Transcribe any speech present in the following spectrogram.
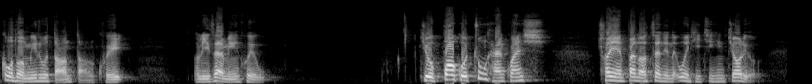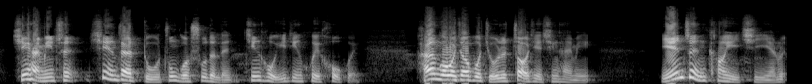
共同民主党党魁李在明会晤，就包括中韩关系、朝鲜半岛在内的问题进行交流。邢海明称，现在赌中国输的人，今后一定会后悔。韩国外交部九日召见邢海明，严正抗议其言论。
